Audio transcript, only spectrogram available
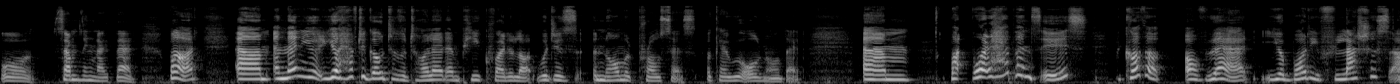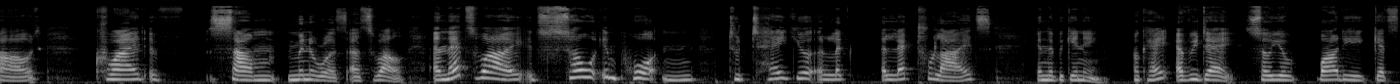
or something like that. But um, and then you you have to go to the toilet and pee quite a lot, which is a normal process. Okay, we all know that. Um, but what happens is because of, of that, your body flushes out quite some minerals as well. And that's why it's so important to take your elect- electrolytes in the beginning, okay? Every day. So your body gets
